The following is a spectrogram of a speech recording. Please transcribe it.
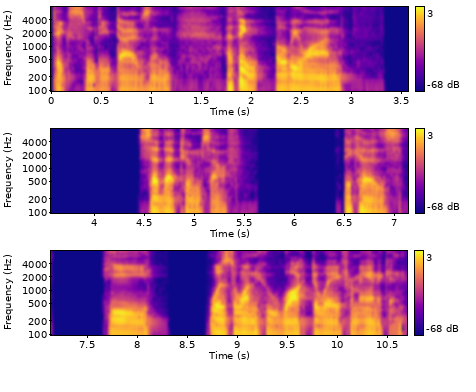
takes some deep dives. And I think Obi Wan said that to himself because he was the one who walked away from Anakin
